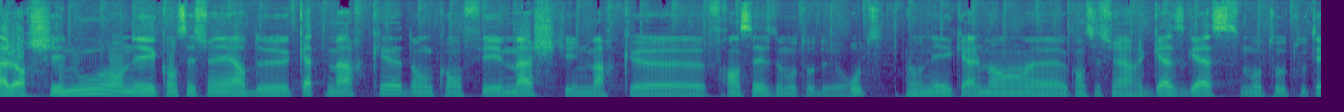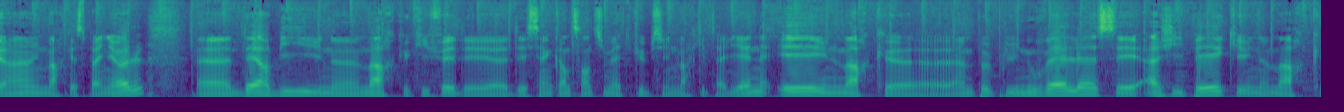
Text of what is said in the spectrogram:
Alors chez nous, on est concessionnaire de quatre marques. Donc on fait Mash, qui est une marque euh, française de moto de route. On est également euh, concessionnaire Gas Gas moto tout terrain, une marque espagnole. Euh, Derby, une marque qui fait des, des 50 cm3, c'est une marque italienne. Et une marque un peu plus nouvelle, c'est AJP, qui est une marque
